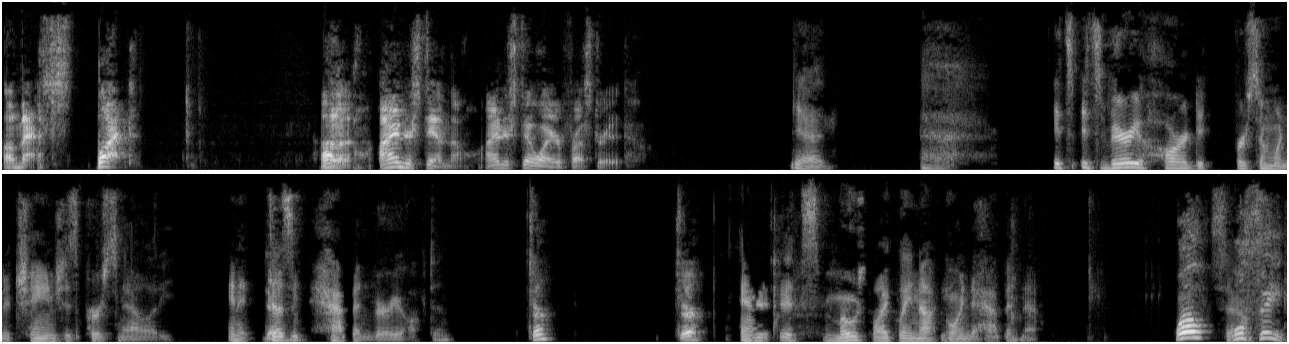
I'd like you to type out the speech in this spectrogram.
a mess. But I don't know. I understand though. I understand why you're frustrated. Yeah. Uh, it's, it's very hard to, for someone to change his personality and it Yeah. doesn't happen very often. Sure. Sure. And it, it's most likely not going to happen now. Well, So- we'll see.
